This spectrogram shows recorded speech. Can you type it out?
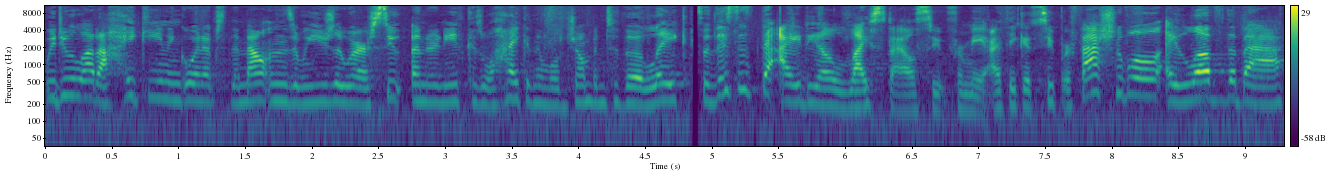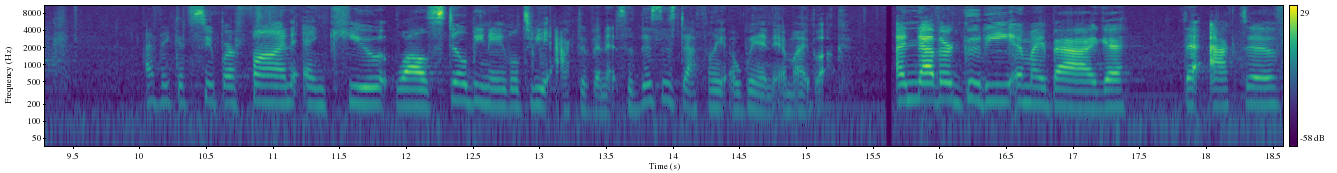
we do a lot of hiking and going up to the mountains and we usually wear a suit underneath because we'll hike and then we'll jump into the lake. So this is the ideal lifestyle suit for me. I think it's super fashionable. I love the back. I think it's super fun and cute while still being able to be active in it. So this is definitely a win in my book. Another goodie in my bag, the active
